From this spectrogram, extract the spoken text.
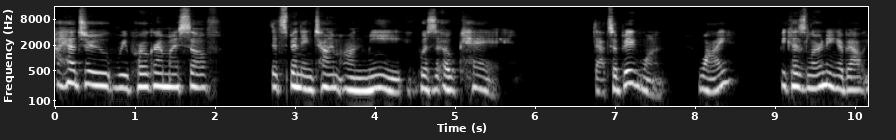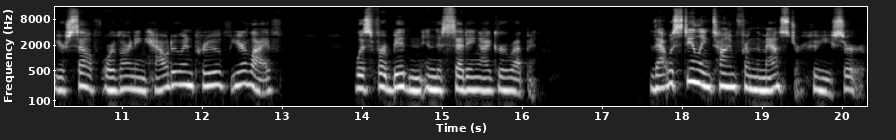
I had to reprogram myself that spending time on me was okay. That's a big one. Why? Because learning about yourself or learning how to improve your life was forbidden in the setting I grew up in. That was stealing time from the master who you serve.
